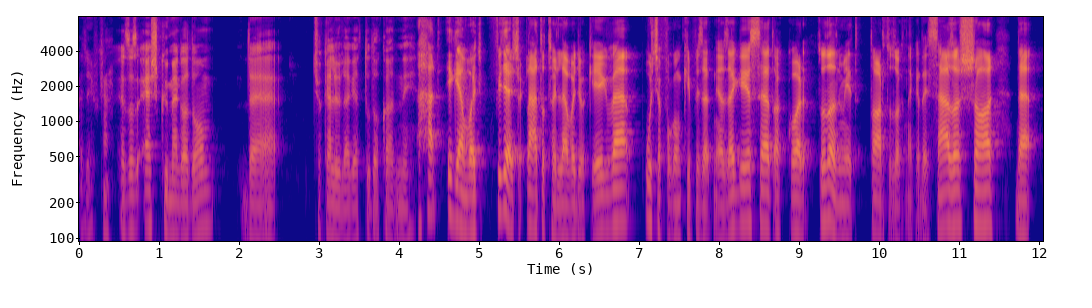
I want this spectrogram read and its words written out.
egyébként. Ez az eskü megadom, de csak előleget tudok adni. Hát igen, vagy figyelj csak, látod, hogy le vagyok égve, úgyse fogom kifizetni az egészet, akkor tudod mit, tartozok neked egy százassal, de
